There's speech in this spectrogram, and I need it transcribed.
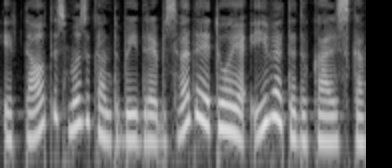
ir tautas muzikantu biedrības vadētoja Iveta Dukaļska.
